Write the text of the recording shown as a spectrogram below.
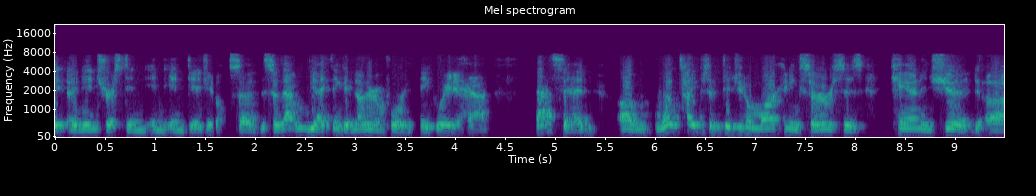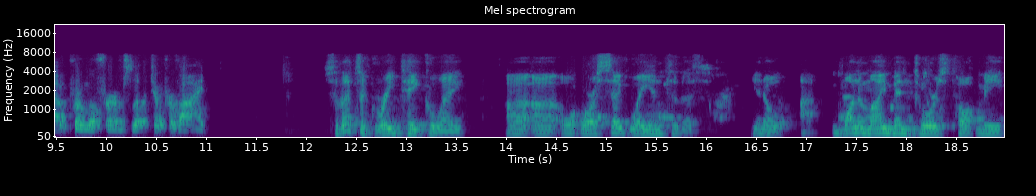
a- an interest in, in in digital. So so that would be I think another important takeaway to have. That said, um, what types of digital marketing services can and should uh, promo firms look to provide? So that's a great takeaway uh, uh, or, or a segue into this. You know, one of my mentors taught me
